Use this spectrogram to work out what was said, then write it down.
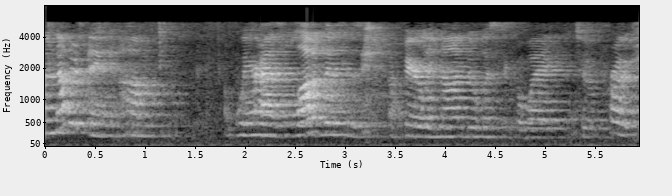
another thing, um, whereas a lot of this is a fairly non dualistic way to approach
